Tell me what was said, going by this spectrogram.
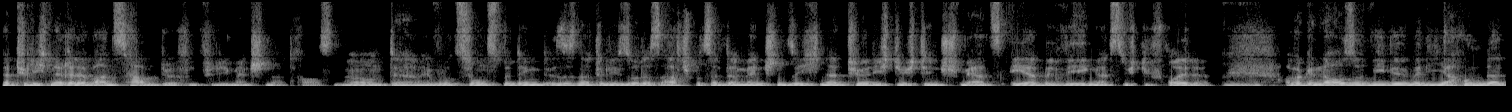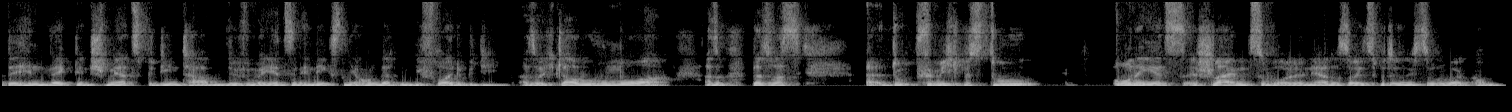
natürlich eine Relevanz haben dürfen für die Menschen da draußen. Ne? Und äh, evolutionsbedingt ist es natürlich so, dass 80 Prozent der Menschen sich natürlich durch den Schmerz eher bewegen als durch die Freude. Mhm. Aber genauso wie wir über die Jahrhunderte hinweg den Schmerz bedient haben, dürfen wir jetzt in den nächsten Jahrhunderten die Freude bedienen. Also ich glaube Humor. Also das, was äh, du, für mich bist du ohne jetzt schleimen zu wollen, ja, das soll jetzt bitte nicht so rüberkommen.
